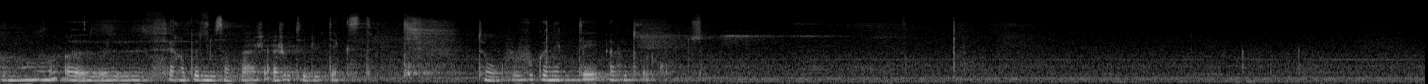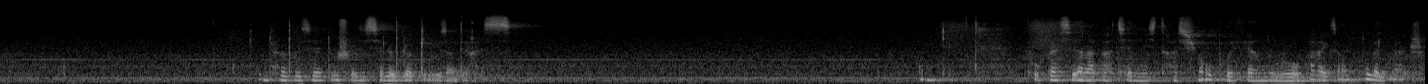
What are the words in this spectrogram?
comment euh, faire un peu de mise en page, ajouter du texte. Donc vous vous connectez à votre compte. Une fois que vous êtes, vous choisissez le bloc qui vous intéresse. Vous passez dans la partie administration, vous pouvez faire nouveau par exemple, nouvelle page.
